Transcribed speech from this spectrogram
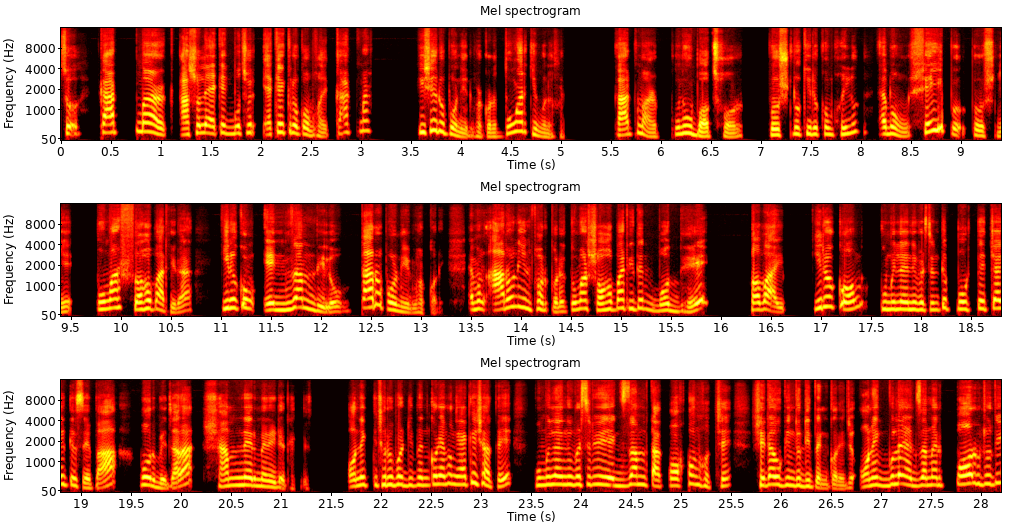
সো কাটমার্ক আসলে এক এক বছর এক এক রকম হয়। কাটমার্ক কিসের উপর নির্ভর করে? তোমার কি মনে হয়? কাটমার্ক কোনো বছর প্রশ্ন কীরকম হইল এবং সেই প্রশ্নে তোমার সহপাঠীরা কীরকম এক্সাম দিল তার উপর নির্ভর করে এবং আরও নির্ভর করে তোমার সহপাঠীদের মধ্যে সবাই কীরকম কুমিল্লা ইউনিভার্সিটিতে পড়তে চাইতেছে বা পড়বে, যারা সামনের মেরিটে থাকতেছে। অনেক কিছুর উপর ডিপেন্ড করে এবং একই সাথে কুমিল্লা ইউনিভার্সিটির এক্সামটা কখন হচ্ছে সেটাও কিন্তু ডিপেন্ড করে যে অনেকগুলো এক্সামের পর যদি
